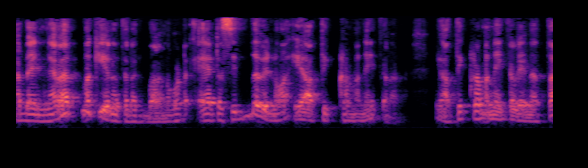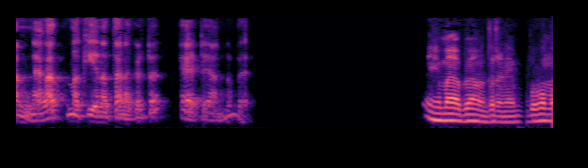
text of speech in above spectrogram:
හැබැයි නැවැත්ම කියන තැනක බලනකොට ඈට සිද්ධ වෙනවා ඒ අතික්‍රමණය කරන්න. ඒ අතික්‍රමණය කළේ නැත්නම් නැවැත්ම කියන තැනකට ඈට යන්න බෑ. එහෙම අපේ අඳුරනේ බොහොම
